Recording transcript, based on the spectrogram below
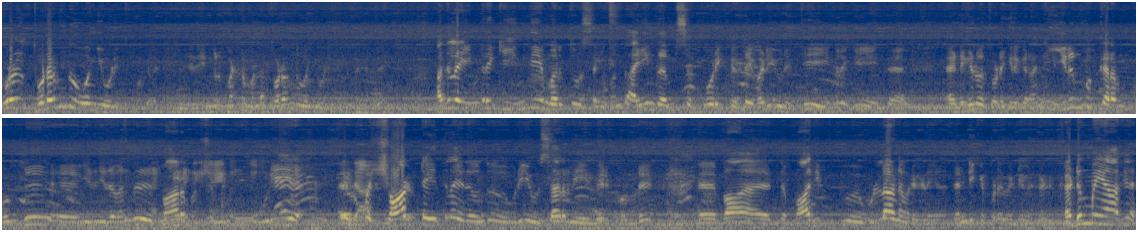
குரல் தொடர்ந்து ஓங்கி ஒழித்து கொண்டிருக்கிறது. இது இன்று மட்டுமல்ல தொடர்ந்து ஓங்கி ஒழித்து கொண்டிருக்கிறது. அதில் இன்றைக்கு இந்திய மருத்துவ சங்கம் வந்து ஐந்து அம்ச கோரிக்கைகளை வலியுறுத்தி இன்றைக்கு இந்த நிகழ்வை தொடங்கியிருக்கிறாங்க. இரும்பு கரம் கொண்டு இது இதை வந்து பாரபட்சம் உரிய ரொம்ப ஷார்ட் டயத்தில் இதை வந்து உரிய விசாரணையை மேற்கொண்டு பா இந்த பாதிப்புக்கு உள்ளானவர்களை தண்டிக்கப்பட வேண்டியவர்கள் கடுமையாக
